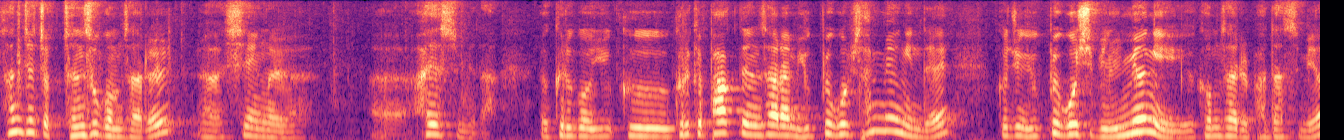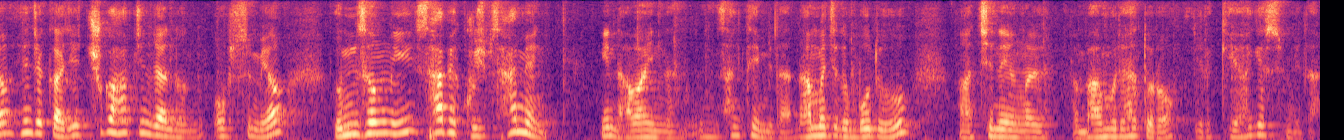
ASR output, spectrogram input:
선제적 전수 검사를 어, 시행을 어, 하였습니다. 어, 그리고 유- 그 그렇게 파악된 사람이 653명인데 그중 651명이 검사를 받았으며 현재까지 추가 확진자는 없으며 음성이 494명이 나와 있는 상태입니다. 나머지도 모두 어, 진행을 마무리하도록 이렇게 하겠습니다.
